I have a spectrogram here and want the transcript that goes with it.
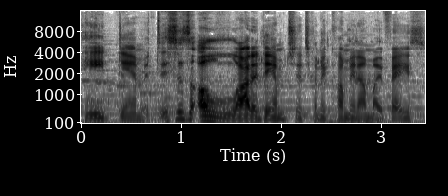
Hey, damn it. This is a lot of damage that's gonna come in on my face.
